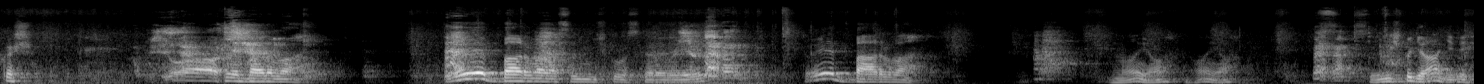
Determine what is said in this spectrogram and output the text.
Ukaž. Jo, to je barva. To je barva na sluníčku, Oskare, víš? To je barva. No jo, no jo. Sluníčko dělá divy.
